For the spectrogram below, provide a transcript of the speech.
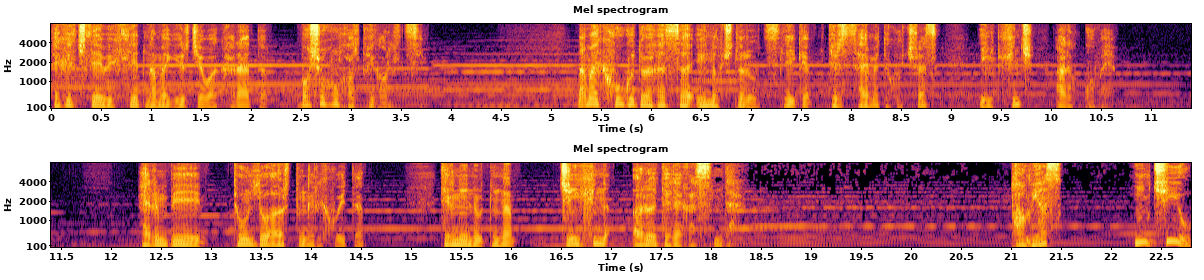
Тахилчлээ вихлээд намайг ирж явааг хараад бушуухан холдохыг оролдсон юм. Намайг хүүхэд байхаас энэ өвчнөр өвдснийг тэр сайн мэдэх учраас ингэх нь ч аргагүй байв. Харин би түүн лөө ойртон ирэх үед тэрний нүд нь жинхэнэ орой дээрээ гарсан да. Тобиас энэ чи юу?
